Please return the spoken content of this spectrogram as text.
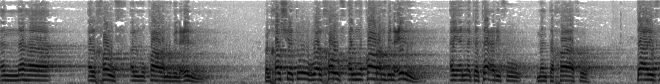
أنها الخوف المقارن بالعلم. فالخشية هو الخوف المقارن بالعلم أي أنك تعرف من تخافه تعرف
